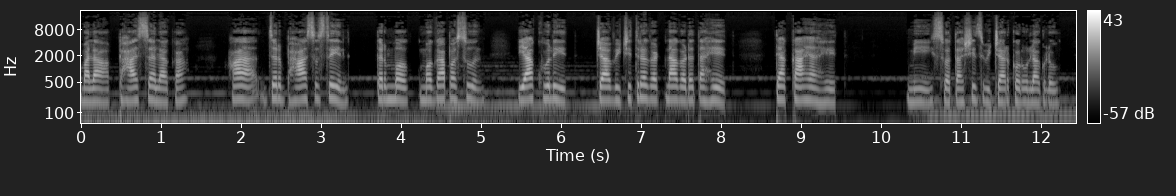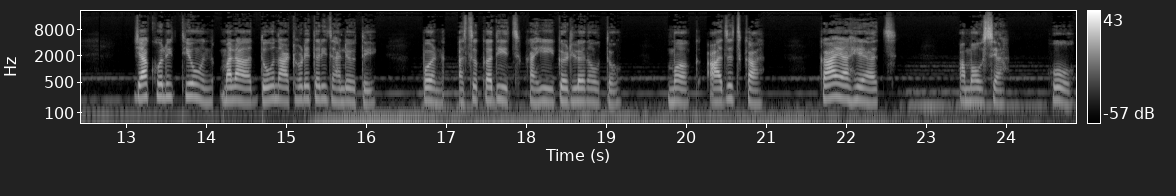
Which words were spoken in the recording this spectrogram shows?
मला भास झाला का? हा जर भास असेल तर मग मगापासून या खोलीत ज्या विचित्र घटना घडत आहेत त्या काय आहेत? मी स्वतःशीच विचार करू लागलो. या खोलीत येऊन मला दोन आठवडे तरी झाले होते पण असं कधीच काही घडलं नव्हतं. मग आजच का? काय आहे आज? अमावस्या. हो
